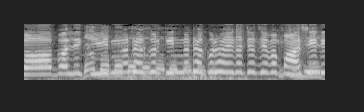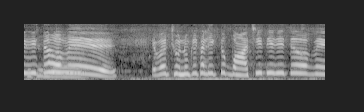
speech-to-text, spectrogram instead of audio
বাবালে বা, বা, কৃষ্ণ বা, বা, ঠাকুর কৃষ্ণ ঠাকুর হয়ে গেছে যে এবার বাঁশি দিয়ে দিতে হবে। এবার ছোনুকে খালি একটু বাঁচি দিয়ে দিতে হবে।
